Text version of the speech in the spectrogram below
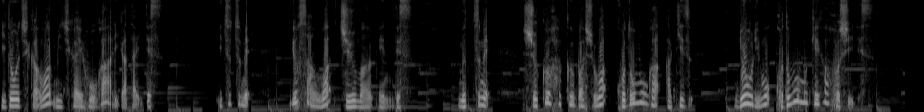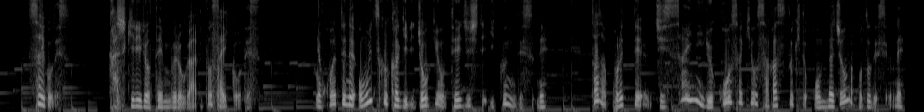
移動時間は短い方がありがたいです。5つ目、予算は10万円です。6つ目、宿泊場所は子供が飽きず、料理も子供向けが欲しいです。最後です。貸し切り露天風呂があると最高です。こうやってね、思いつく限り条件を提示していくんですね。ただこれって実際に旅行先を探すときと同じようなことですよね。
